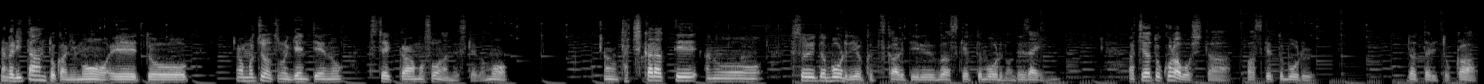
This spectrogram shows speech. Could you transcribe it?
なんかリターンとかにも、えっ、ー、と、もちろんその限定のステッカーもそうなんですけども、あの、立ちからって、あの、ストリートボールでよく使われているバスケットボールのデザイン、あちらとコラボしたバスケットボールだったりとか、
